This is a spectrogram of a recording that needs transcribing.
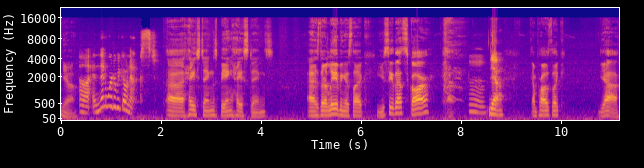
Yeah. Uh, and then where do we go next? Uh, Hastings, being Hastings, as they're leaving, is like, "You see that scar?" Yeah. And Pro's like, "Yeah."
